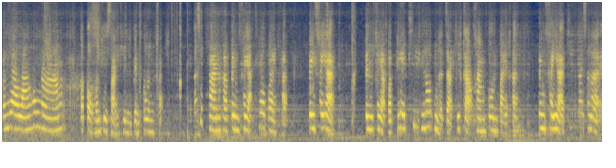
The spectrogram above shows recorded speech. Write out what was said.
น้ำยาล้างห้องน้ำกระป๋องบรรจุสารเคมีเป็นต้นค่ะและสุดท้ายนะคะ เป็นขยะทั่วไปค่ะ เป็นขยะเป็นขยะประเภทที่นอกเหนือจากที่กล่าวข้างต้นไปค่ะ เป็นขยะที่ย่อยสลาย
